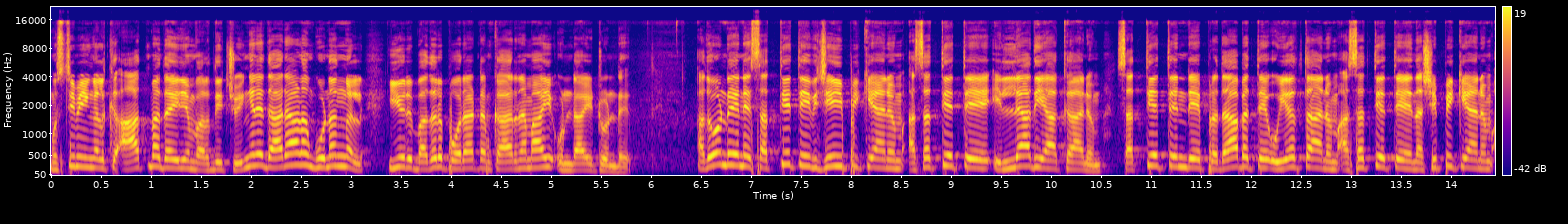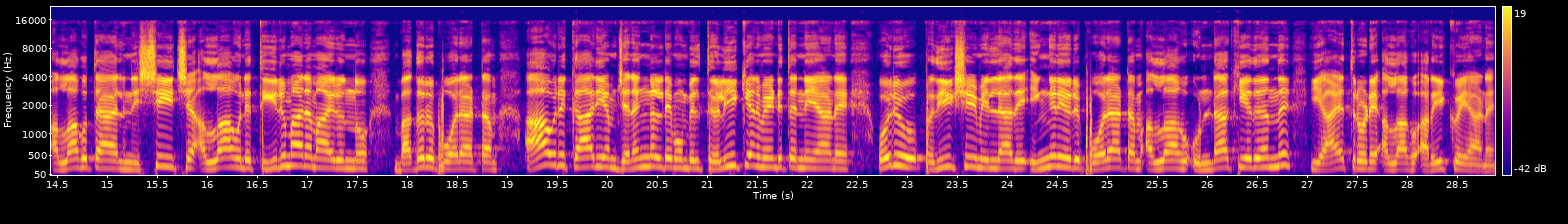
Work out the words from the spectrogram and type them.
മുസ്ലിമീങ്ങൾക്ക് ആത്മധൈര്യം വർദ്ധിച്ചു. ഇങ്ങനെ ധാരാളം ഗുണങ്ങൾ ഈ ഒരു ബദർ പോരാട്ടം കാരണമായി ഉണ്ടായിട്ടുണ്ട്. അതുകൊണ്ട് തന്നെ സത്യത്തെ വിജയിപ്പിക്കാനും അസത്യത്തെ ഇല്ലാതെയാക്കാനും സത്യത്തിന്റെ പ്രതാപത്തെ ഉയർത്താനും അസത്യത്തെ നശിപ്പിക്കാനും അള്ളാഹു താൽ നിശ്ചയിച്ച അള്ളാഹുവിന്റെ തീരുമാനമായിരുന്നു ബദർ പോരാട്ടം. ആ ഒരു കാര്യം ജനങ്ങളുടെ മുമ്പിൽ തെളിയിക്കാൻ വേണ്ടി തന്നെയാണ് ഒരു പ്രതീക്ഷയുമില്ലാതെ ഇങ്ങനെയൊരു പോരാട്ടം അള്ളാഹു ഉണ്ടാക്കിയതെന്ന് ഈ ആയത്തിലൂടെ അള്ളാഹു അറിയിക്കുകയാണ്.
